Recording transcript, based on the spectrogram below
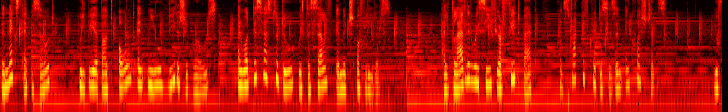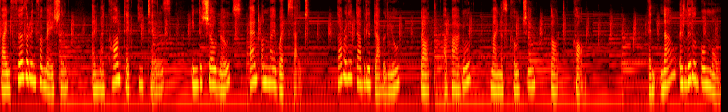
The next episode will be about old and new leadership roles and what this has to do with the self image of leaders. I'll gladly receive your feedback, constructive criticism, and questions. You find further information and my contact details in the show notes and on my website www.abado-coaching.com. And now a little bon mot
